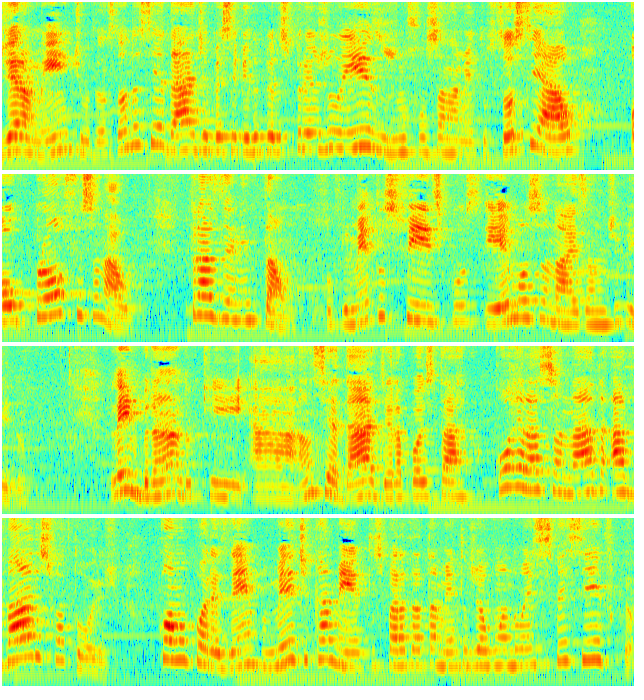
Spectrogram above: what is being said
Geralmente, o transtorno da ansiedade é percebido pelos prejuízos no funcionamento social ou profissional, trazendo então sofrimentos físicos e emocionais ao indivíduo. Lembrando que a ansiedade ela pode estar correlacionada a vários fatores, como por exemplo medicamentos para tratamento de alguma doença específica,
